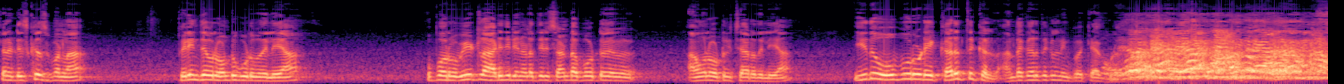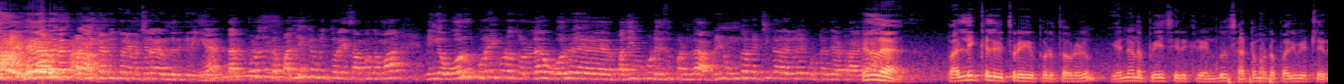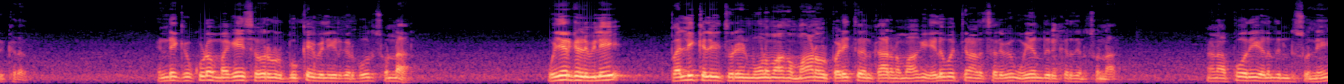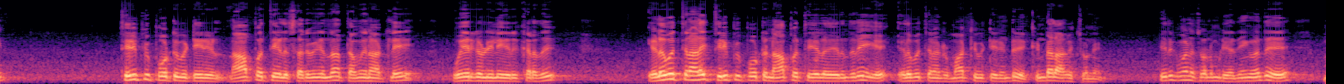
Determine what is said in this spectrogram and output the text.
சில டிஸ்கஸ் பண்ணலாம். பிரிந்தவர் ஒன்று கூடுவது இல்லையா? இப்போ ஒரு வீட்டில் அடிதடி நடத்தி சண்டை போட்டு அவங்கள ஒட்டுக்கு சேரது இல்லையா? இது ஒவ்வொருடைய கருத்துக்கள். அந்த கருத்துக்கள் நீங்க போய் கேட்கக்கூடாது. இல்ல பள்ளிக்கல்வித்துறையை பொறுத்தவரையிலும் என்னென்ன பேசியிருக்கிறேன் என்பது சட்டமன்ற பதிவேட்டில் இருக்கிறது. இன்றைக்கு கூட மகேஷ் அவர்கள் ஒரு புக்கை வெளியிடுகிற போது சொன்னார். உயர்கல்வியிலே பள்ளிக்கல்வித்துறையின் மூலமாக மாணவர் படித்ததன் காரணமாக எழுபத்தி நாலு சதவீதம் உயர்ந்திருக்கிறது என்று சொன்னார். நான் அப்போதே எழுந்து நின்று சொன்னேன். திருப்பி போட்டு விட்டீர்கள். நாற்பத்தி ஏழு சதவீதம் தான் தமிழ்நாட்டிலே உயர்கல்வியிலே இருக்கிறது. எழுபத்தி நாளை திருப்பி போட்டு நாற்பத்தி ஏழு இருந்ததே எழுபத்தி நாலு மாற்றி விட்டீர் என்று கிண்டலாக சொன்னேன். இதுக்கு மேலே சொல்ல முடியாது. நீங்கள் வந்து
